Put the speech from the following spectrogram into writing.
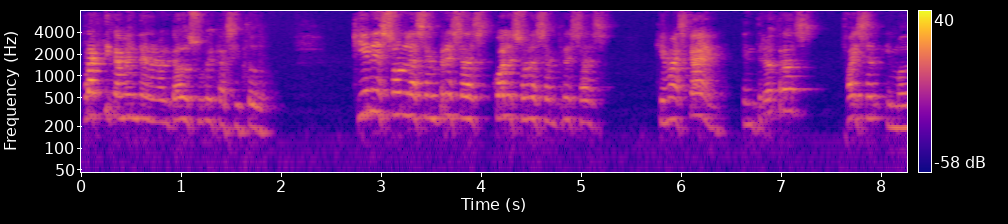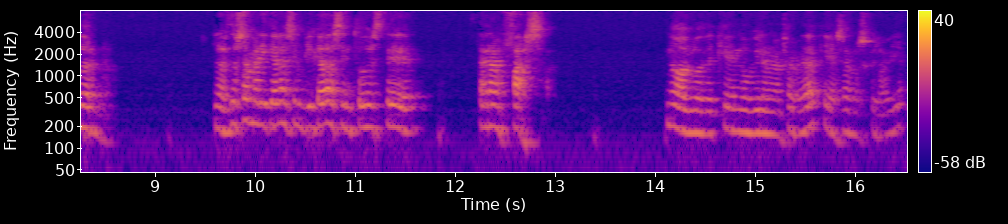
Prácticamente en el mercado sube casi todo. ¿Quiénes son las empresas, cuáles son las empresas que más caen? Entre otras, Pfizer y Moderna. Las dos americanas implicadas en todo este gran farsa. No hablo de que no hubiera una enfermedad, que ya sabemos que la había,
